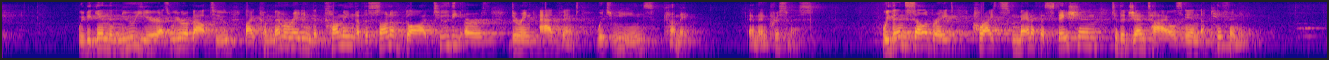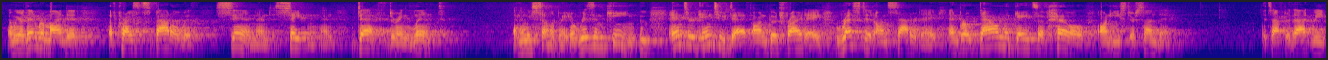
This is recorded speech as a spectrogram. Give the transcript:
We begin the new year, as we are about to, by commemorating the coming of the Son of God to the earth during Advent, which means coming, and then Christmas. We then celebrate Christ's manifestation to the Gentiles in Epiphany. And we are then reminded of Christ's battle with sin and Satan and death during Lent. And then we celebrate a risen king who entered into death on Good Friday, rested on Saturday, and broke down the gates of hell on Easter Sunday. It's after that we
